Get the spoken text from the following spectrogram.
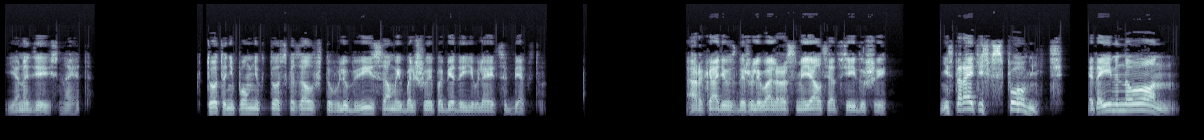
Я надеюсь на это. Кто-то, не помню кто, сказал, что в любви самой большой победой является бегство. Аркадиус де Жулеваль рассмеялся от всей души. «Не старайтесь вспомнить. Это именно он.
